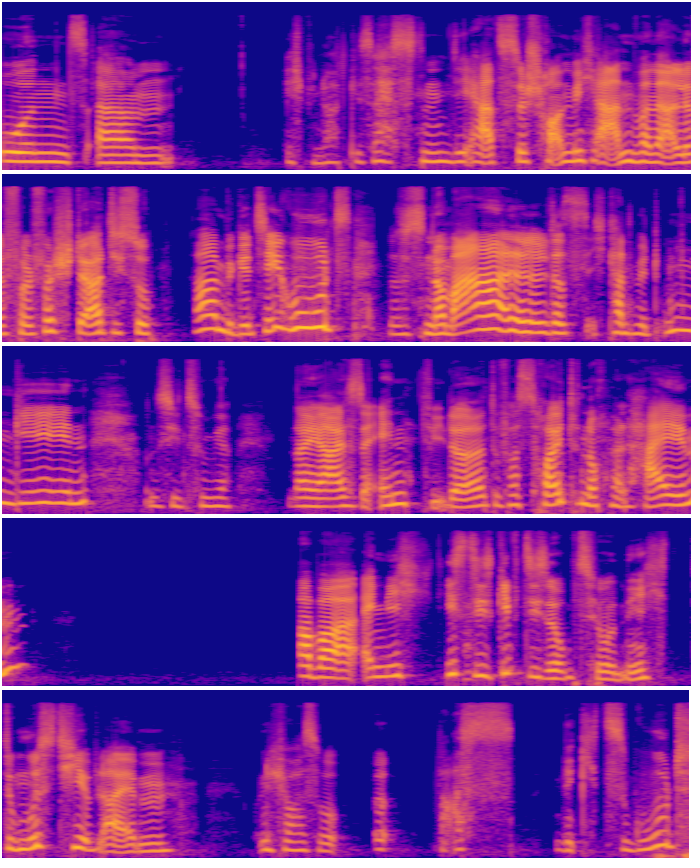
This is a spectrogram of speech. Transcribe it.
Und ähm, ich bin dort gesessen, die Ärzte schauen mich an, waren alle voll verstört. Ich so, ah, mir geht's eh gut, das ist normal, das, ich kann damit umgehen. Und sie zu mir, naja, also entweder du fährst heute nochmal heim, aber eigentlich gibt es diese Option nicht. Du musst hier bleiben. Und ich war so, äh, was? Mir geht's so gut?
